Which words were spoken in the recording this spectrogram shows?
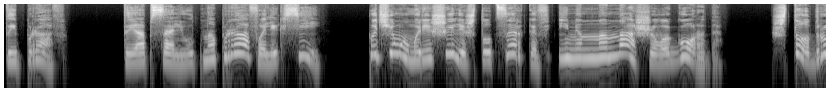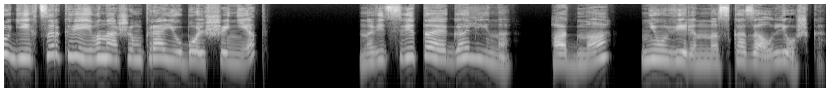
«Ты прав. Ты абсолютно прав, Алексей. Почему мы решили, что церковь именно нашего города? Что, других церквей в нашем краю больше нет? Но ведь святая Галина одна, — неуверенно сказал Лёшка.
